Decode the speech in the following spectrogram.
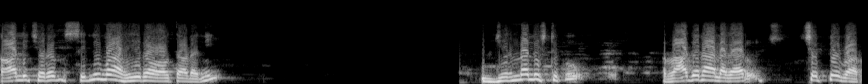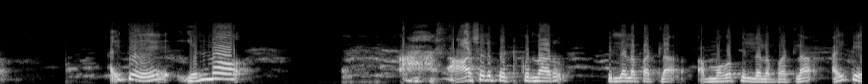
కాళీచరణ్ సినిమా హీరో అవుతాడని జర్నలిస్టుకు రాజనాల గారు చెప్పేవారు. అయితే ఎన్నో ఆశలు పెట్టుకున్నారు పిల్లల పట్ల ఆ మగ పిల్లల పట్ల. అయితే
